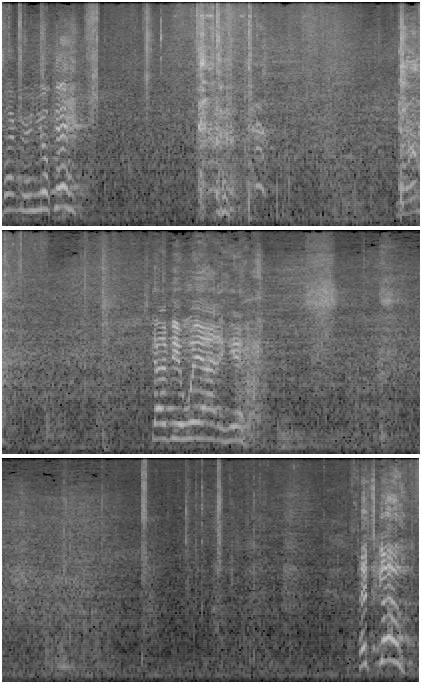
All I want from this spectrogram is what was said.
Blackburn, you okay? yeah? There's gotta be a way out of here. Let's go!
